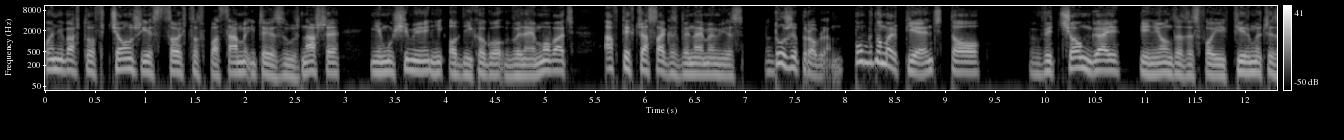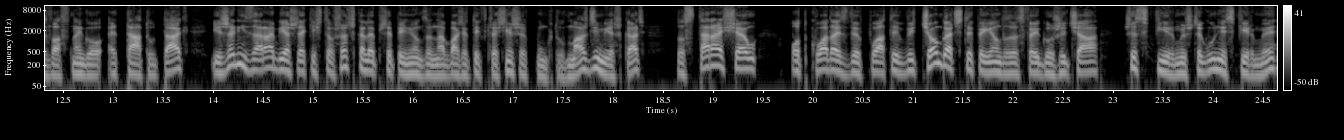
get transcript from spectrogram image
ponieważ to wciąż jest coś, co spłacamy i to jest już nasze nie musimy od nikogo wynajmować, a w tych czasach z wynajmem jest duży problem. Punkt numer 5 to wyciągaj pieniądze ze swojej firmy czy z własnego etatu, tak? Jeżeli zarabiasz jakieś troszeczkę lepsze pieniądze na bazie tych wcześniejszych punktów, masz gdzie mieszkać, to staraj się odkładać z wypłaty, wyciągać te pieniądze ze swojego życia czy z firmy, szczególnie z firmy,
